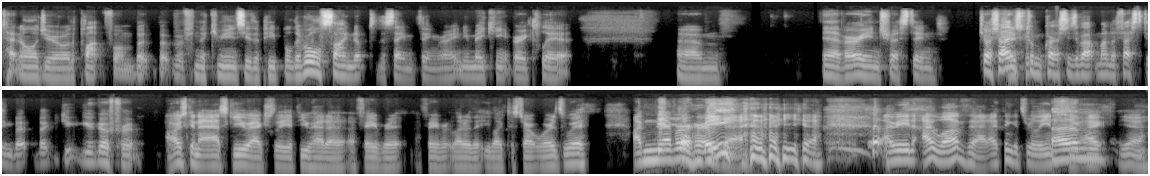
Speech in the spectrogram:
technology or the platform, but, but but from the community of the people. They're all signed up to the same thing, right? And you're making it very clear. Um, yeah, very interesting. Josh, I have some questions about manifesting, but but you, you go for it. I was going to ask you actually if you had a, a, favorite a favorite letter that you like to start words with. I've never heard me? that. yeah, I mean, I love that. I think it's really interesting. Um, I, yeah,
